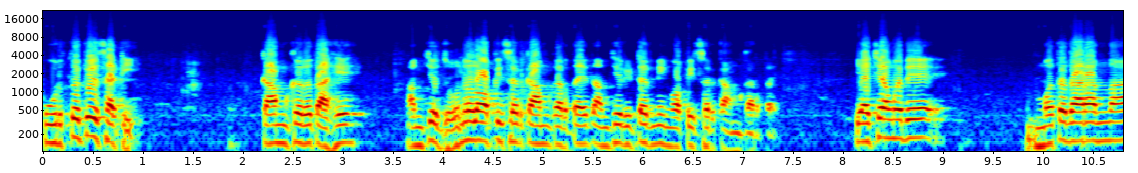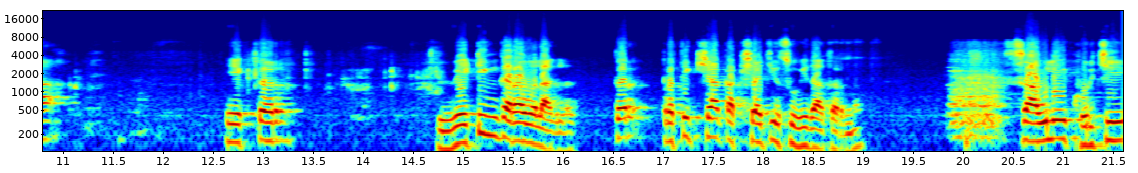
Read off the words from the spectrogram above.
पूर्ततेसाठी काम करत आहे. आमचे झोनल ऑफिसर काम करतायत आमचे रिटर्निंग ऑफिसर काम करतायत. याच्यामध्ये मतदारांना एकतर वेटिंग करावं लागलं तर प्रतीक्षा कक्षाची सुविधा करणं सावली खुर्ची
